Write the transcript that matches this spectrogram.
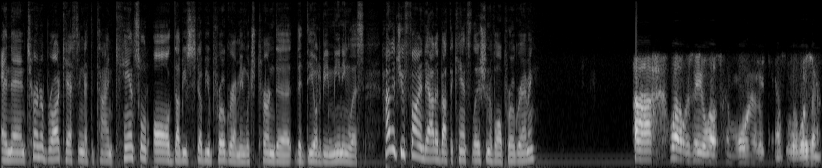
and then Turner Broadcasting at the time canceled all WCW programming, which turned the, the deal to be meaningless. How did you find out about the cancellation of all programming? Uh, well, it was AOL Time Warner that canceled. It wasn't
